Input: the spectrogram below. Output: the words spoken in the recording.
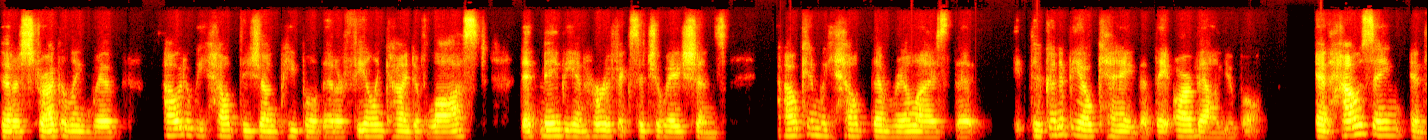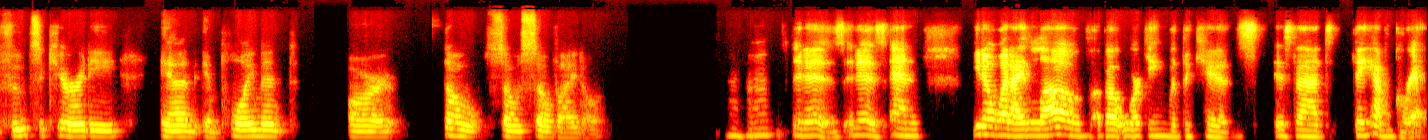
that are struggling with how do we help these young people that are feeling kind of lost, that may be in horrific situations? How can we help them realize that they're going to be okay, that they are valuable? And housing and food security and employment are so, so, so vital. Mm-hmm. It is. It is. And you know what I love about working with the kids is that they have grit.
